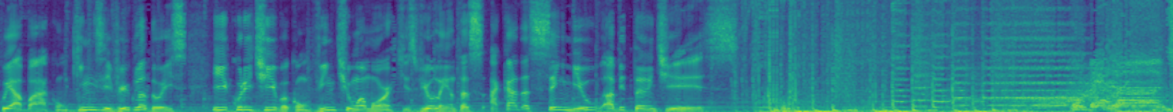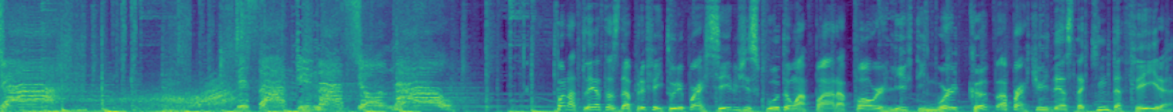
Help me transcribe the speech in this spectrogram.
Cuiabá com 15,2 e Curitiba com 21 mortes violentas a cada 100 mil habitantes. Uberlândia. Destaque Nacional. Para atletas da Prefeitura e parceiros disputam a Para Powerlifting World Cup a partir desta quinta-feira.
